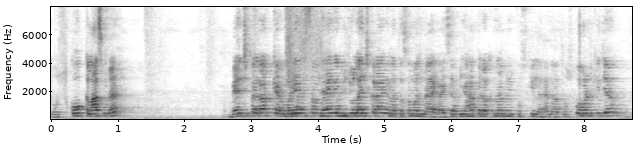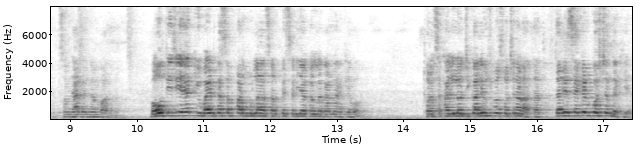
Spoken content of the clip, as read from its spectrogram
तो उसको क्लास में बेंच पे रख के बढ़िया से समझाएँगे विजुअलाइज कराएँगे, ना तो समझ में आएगा। ऐसे अब यहाँ पे रखना भी मुश्किल है, ना तो उसको होल्ड कीजिए, समझा देंगे हम बाद में। बहुत ईजी है, क्यूबाइट का सब फार्मूला सरफेस एरिया का लगाना है केवल। थोड़ा सा खाली लॉजिकली उसमें सोचना रहता है। चलिए सेकंड क्वेश्चन देखिए।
